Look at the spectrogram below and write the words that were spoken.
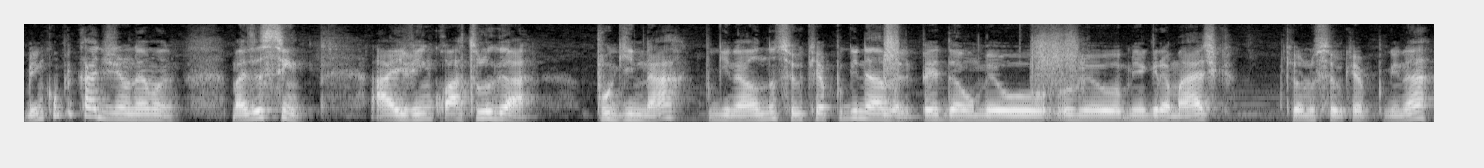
Bem complicadinho, né, mano? Mas assim, aí vem em quarto lugar. Pugnar, pugnar eu não sei o que é pugnar, velho. Perdão, meu, o meu, minha gramática, que eu não sei o que é pugnar.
